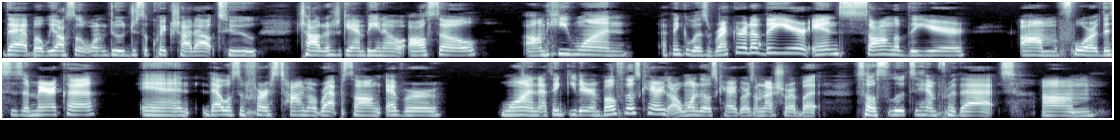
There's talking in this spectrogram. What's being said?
that, but we also want to do just a quick shout out to Childish Gambino. Also, um, he won, I think it was record of the year and song of the year, um, for This Is America. And that was the first time a rap song ever won. I think either in both of those categories or one of those categories. I'm not sure, but so salute to him for that. Um,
